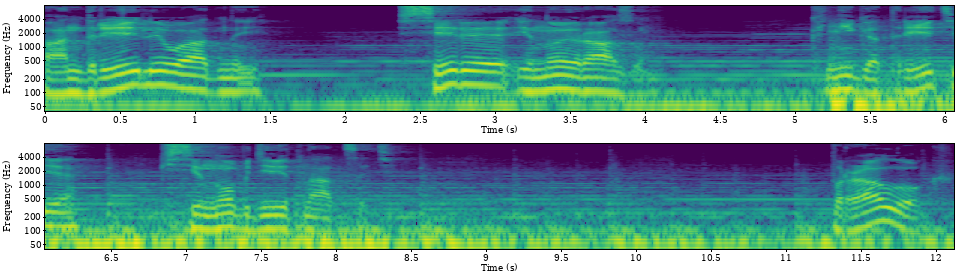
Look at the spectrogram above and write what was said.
Андрей Левадный. Серия «Иной разум». Книга третья. Ксеноп 19. Пролог.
